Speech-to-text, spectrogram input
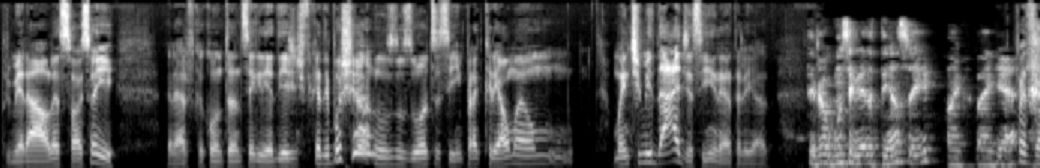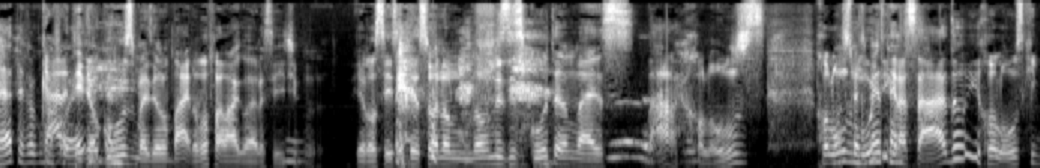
primeira aula é só isso aí. A galera fica contando segredo e a gente fica debochando uns dos outros, assim, pra criar uma, um- uma intimidade, assim, né, tá ligado? Teve algum segredo tenso aí? Como é, que- como é que é? Pois é, teve alguma Cara, coisa. teve alguns, mas eu não, bah, não vou falar agora, assim, tipo. Eu não sei se a pessoa não, não nos escuta, mas. Ah, rolou uns. Rolou Umas uns muito engraçado e rolou uns que,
